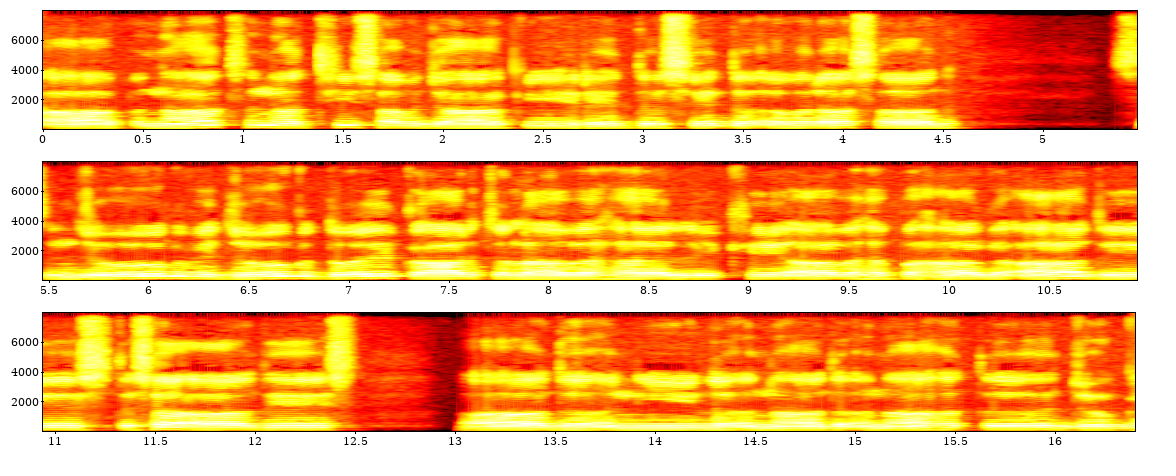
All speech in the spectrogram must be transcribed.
ਆਪ ਨਾਥ ਨਾਥੀ ਸਭ ਜਾ ਕੀ, ਰਿੱਧ ਸਿੱਧ ਅਵਰਾ ਸਾਧ। ਸੰਜੋਗ ਵਿਜੋਗ ਦੋਏ ਕਾਰ ਚਲਾਵਹਿ ਲਿਖੇ ਆਵਹਿ ਭਾਗ ਆਦੇਸ ਤਿਸਾ ਆਦੇਸ। ਆਦ ਅਨੀਲ ਅਨਾਦ ਅਨਾਹਤ ਜੁਗ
